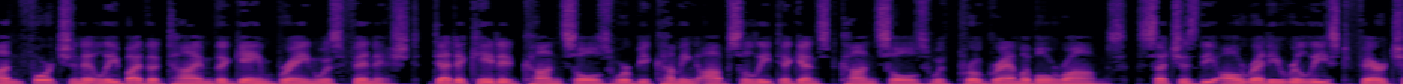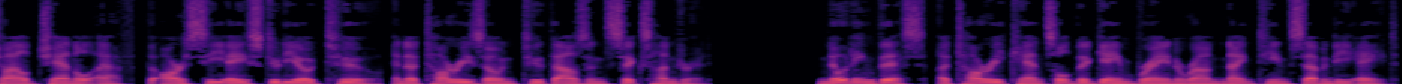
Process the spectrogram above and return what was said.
Unfortunately by the time the game Brain was finished, dedicated consoles were becoming obsolete against consoles with programmable ROMs, such as the already released Fairchild Channel F, the RCA Studio 2, and Atari's own 2600. Noting this, Atari cancelled the Game Brain around 1978.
